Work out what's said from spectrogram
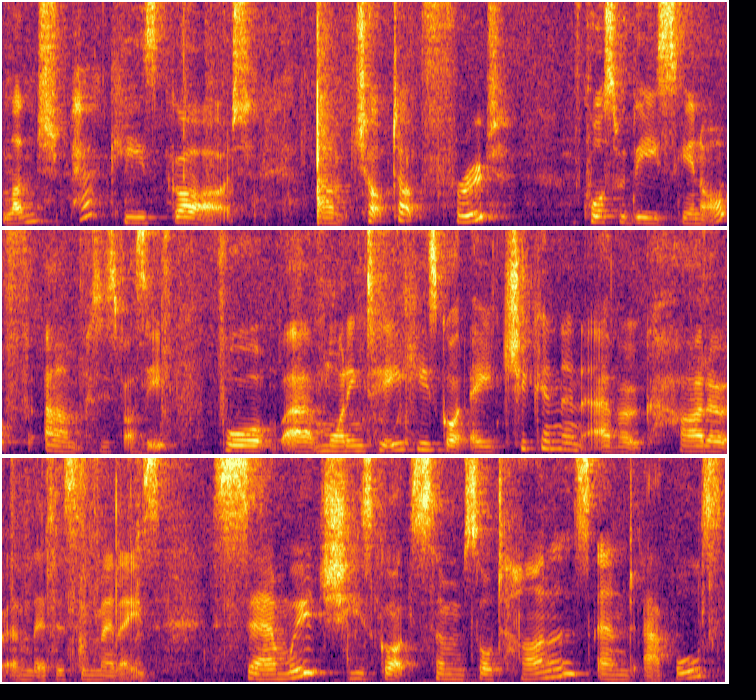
lunch pack, he's got um, chopped up fruit, of course with the skin off because um, he's fussy. For uh, morning tea, he's got a chicken and avocado and lettuce and mayonnaise sandwich. He's got some sultanas and apples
